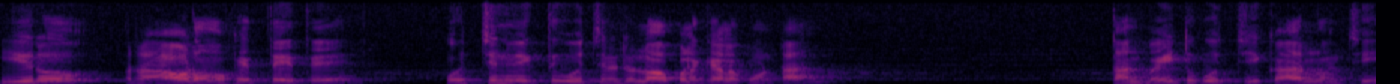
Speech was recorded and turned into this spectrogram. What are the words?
హీరో రావడం ఒక ఎత్తు అయితే వచ్చిన వ్యక్తి వచ్చినట్టు లోపలికి వెళ్ళకుండా తను బయటకు వచ్చి కారులోంచి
